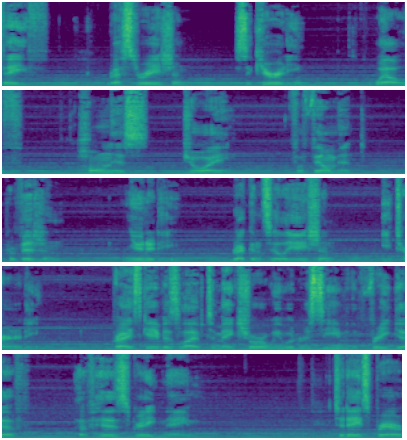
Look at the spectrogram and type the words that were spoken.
faith, restoration, security, wealth, wholeness, joy, fulfillment, provision, unity, reconciliation, eternity. Christ gave his life to make sure we would receive the free gift of his great name. Today's prayer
